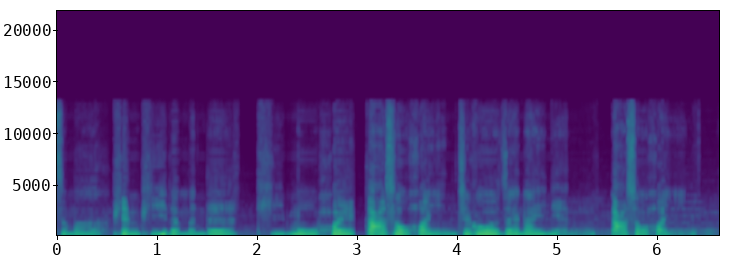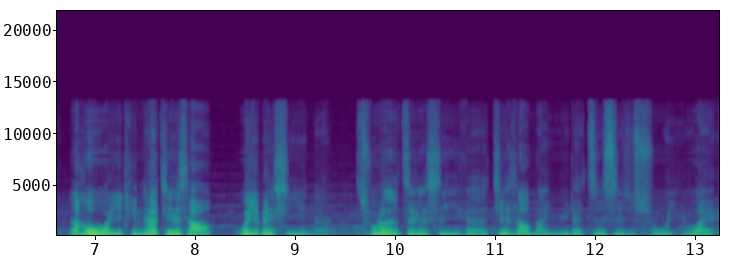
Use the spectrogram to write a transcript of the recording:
这么偏僻冷门的题目会大受欢迎，结果在那一年大受欢迎。然后我一听他介绍，我也被吸引了。除了这个是一个介绍鳗鱼的知识书以外，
